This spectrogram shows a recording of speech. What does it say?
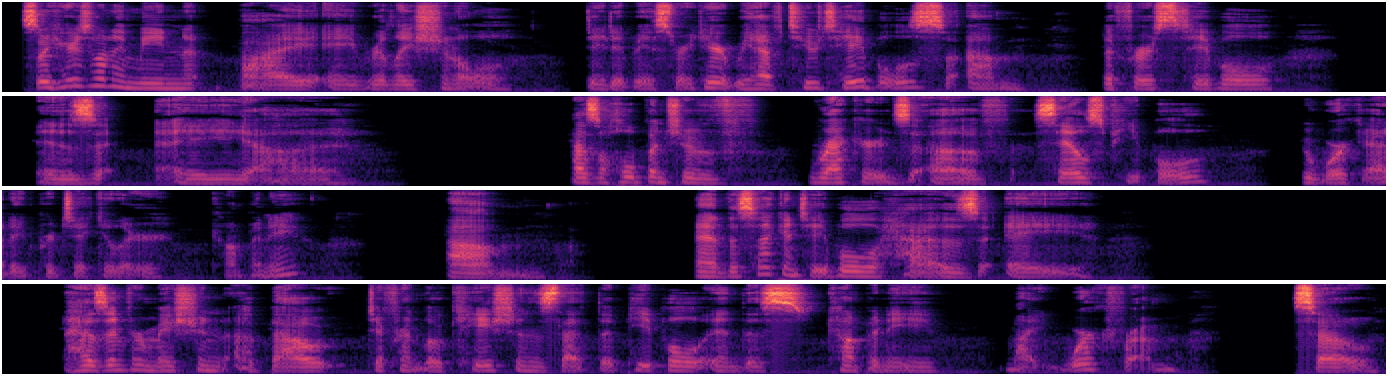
So here's what I mean by a relational database right here. We have two tables. Um, the first table is a uh, has a whole bunch of records of salespeople who work at a particular company. Um, and the second table has a has information about different locations that the people in this company might work from. So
